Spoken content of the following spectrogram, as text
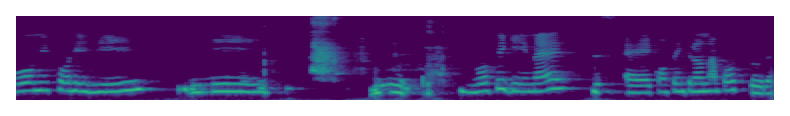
vou me corrigir e, e vou seguir, né? É, concentrando na postura.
